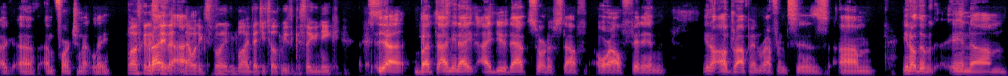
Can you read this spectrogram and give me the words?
uh, uh, unfortunately. Well, I was going to say I, that I, that would explain why VeggieTales music is so unique. Yeah, but I mean, I I do that sort of stuff, or I'll fit in, you know, I'll drop in references. Um, you know the in um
